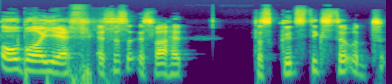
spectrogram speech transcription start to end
Oh boy, yes. Es ist, es war halt das günstigste und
